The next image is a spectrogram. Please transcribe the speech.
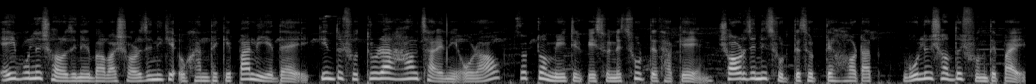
এই বলে সরোজিনীর বাবা সরোজিনীকে ওখান থেকে পালিয়ে দেয়। কিন্তু শত্রুরা হাল ছাড়েনি, ওরাও ছোট্ট মেয়েটির পেছনে ছুটতে থাকে। সরোজিনী ছুটতে ছুটতে হঠাৎ গুলির শব্দ শুনতে পায়।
